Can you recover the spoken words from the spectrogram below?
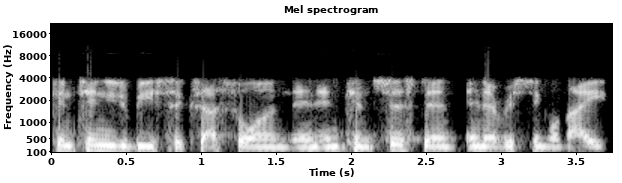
continue to be successful and, and, and consistent in every single night,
